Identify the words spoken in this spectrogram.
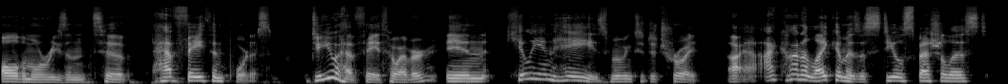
all the more reason to have faith in Portis. Do you have faith, however, in Killian Hayes moving to Detroit? I, I kind of like him as a steal specialist.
